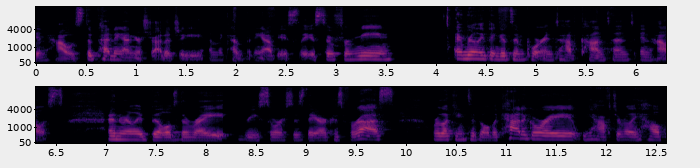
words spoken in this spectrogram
in-house depending on your strategy and the company obviously. So for me, I really think it's important to have content in-house and really build the right resources there because for us we're looking to build a category. We have to really help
